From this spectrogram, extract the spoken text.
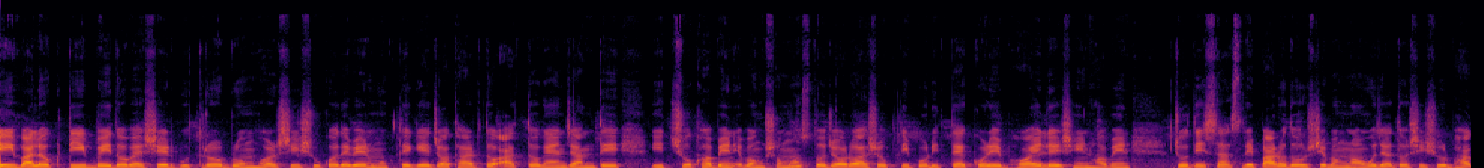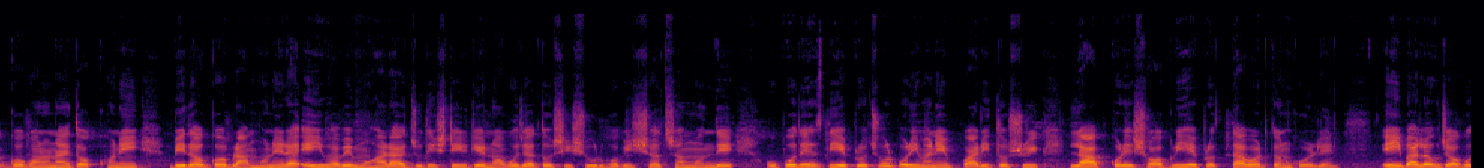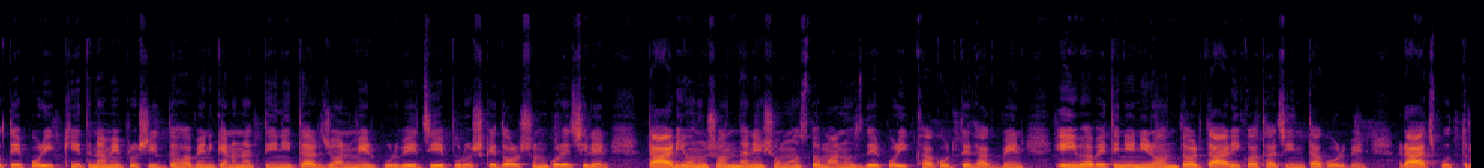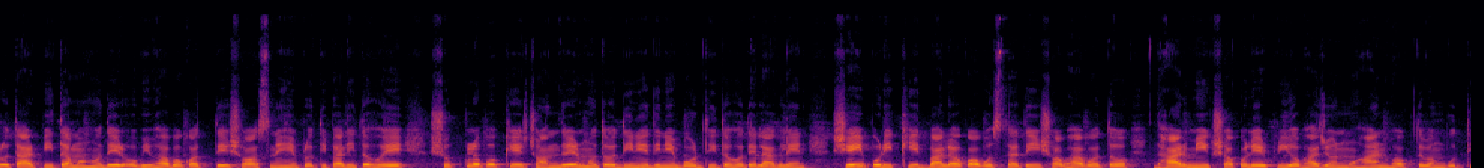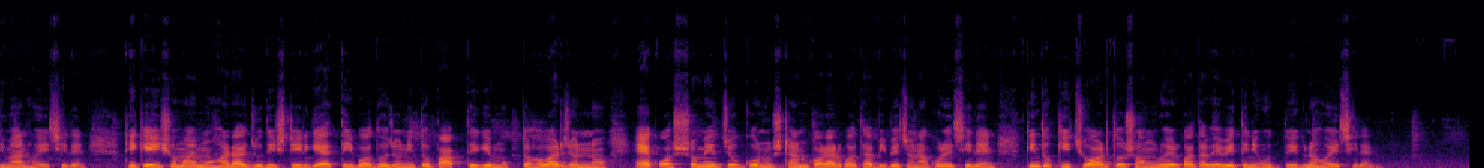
এই বালকটি বেদব্যাসের পুত্র ব্রহ্মর্ষি শুকদেবের মুখ থেকে যথার্থ আত্মজ্ঞান জানতে ইচ্ছুক হবেন এবং সমস্ত জড় আসক্তি পরিত্যাগ করে ভয় লেশহীন হবেন। জ্যোতিষশাস্ত্রে পারদর্শী এবং নবজাত শিশুর ভাগ্য গণনায় দক্ষ নেই। বেদজ্ঞ ব্রাহ্মণেরা এইভাবে মহারাজ যুধিষ্ঠিরকে নবজাত শিশুর ভবিষ্যৎ সম্বন্ধে উপদেশ দিয়ে প্রচুর পরিমাণে পারিতোষিক লাভ করে স্বগৃহে প্রত্যাবর্তন করলেন। এই বালক জগতে পরীক্ষিত নামে প্রসিদ্ধ হবেন, কেননা তিনি তার জন্মের পূর্বে যে পুরুষকে দর্শন করেছিলেন তারই অনুসন্ধানে সমস্ত মানুষদের পরীক্ষা করতে থাকবেন। এইভাবে তিনি নিরন্তর তারই কথা চিন্তা করবেন। রাজপুত্র তার পিতামহদের অভিভাবকত্বে সস্নেহে প্রতিপালিত হয়ে শুক্লপক্ষের চন্দ্রের মতো দিনে দিনে বর্ধিত হতে লাগলেন। সেই পরীক্ষিত বালক অবস্থাতেই স্বভাবত ধার্মিক, সকলের প্রিয়ভাজন, মহান ভক্ত এবং বুদ্ধিমান হয়েছিলেন। ঠিক এই সময় মহারাজ যুধিষ্ঠির জ্ঞাতিবধজনিত পাপ থেকে মুক্ত হওয়ার জন্য এক অশ্ব আশ্রমের যোগ্য অনুষ্ঠান করার কথা বিবেচনা করেছিলেন, কিন্তু কিছু অর্থ সংগ্রহের কথা ভেবে তিনি উদ্বিগ্ন হয়েছিলেন।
